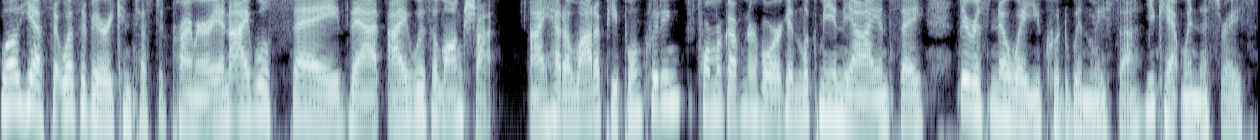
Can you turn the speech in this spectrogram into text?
Well, yes, it was a very contested primary. And I will say that I was a long shot. I had a lot of people, including former governor of Oregon, look me in the eye and say, there is no way you could win, Lisa. You can't win this race.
